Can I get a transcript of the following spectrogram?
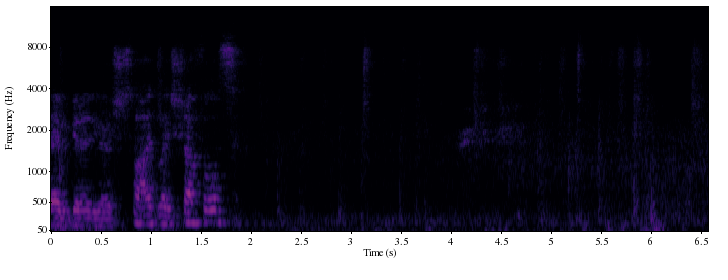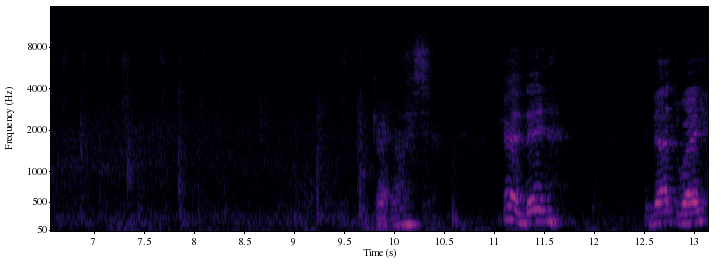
Okay, we're going to go sideways shuffles. Okay, nice. Okay, and then in that way,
